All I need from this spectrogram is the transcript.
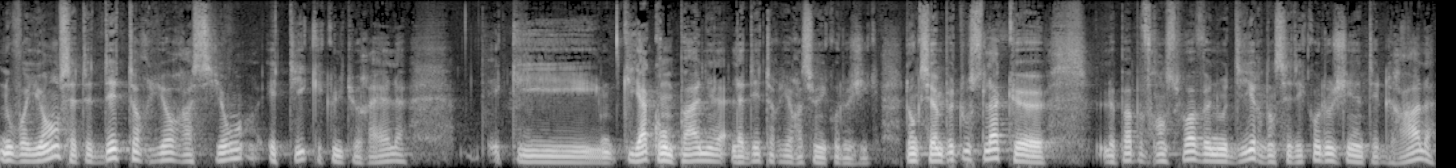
nous voyons cette détérioration éthique et culturelle qui, qui accompagne la détérioration écologique. Donc c'est un peu tout cela que le pape François veut nous dire dans cette écologie intégrale.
